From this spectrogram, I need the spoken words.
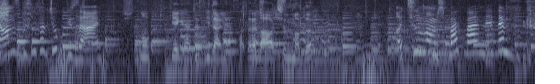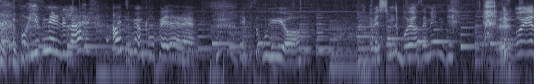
Yalnız bu sokak çok güzel. Noktuk'ya geleceğiz. İlerleyen saatlere daha açılmadı. Açılmamış bak ben dedim. o İzmirliler açmıyor kafelere. Hepsi uyuyor. Evet şimdi boyoz yemeye mi gidiyoruz? Evet. Biz boya,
